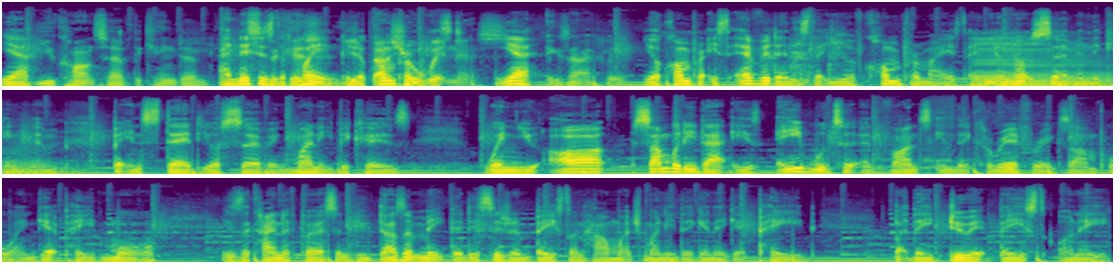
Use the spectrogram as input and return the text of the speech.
yeah. you can't serve the kingdom. And this is the point because you- you're that's your compromised. witness. Yeah, Exactly. you're compro- It's evidence that you have compromised and you're not serving the mm. kingdom, but instead you're serving money because when you are somebody that is able to advance in their career, for example, and get paid more, is the kind of person who doesn't make the decision based on how much money they're going to get paid, but they do it based on a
